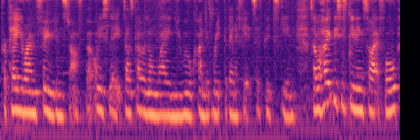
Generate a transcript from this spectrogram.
prepare your own food and stuff but honestly it does go a long way and you will kind of reap the benefits of good skin so I hope this has been insightful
